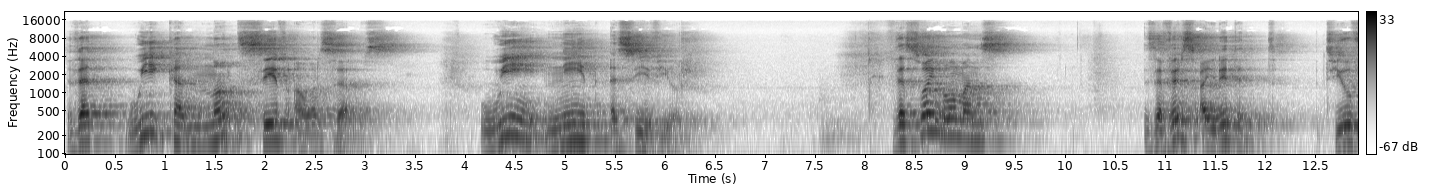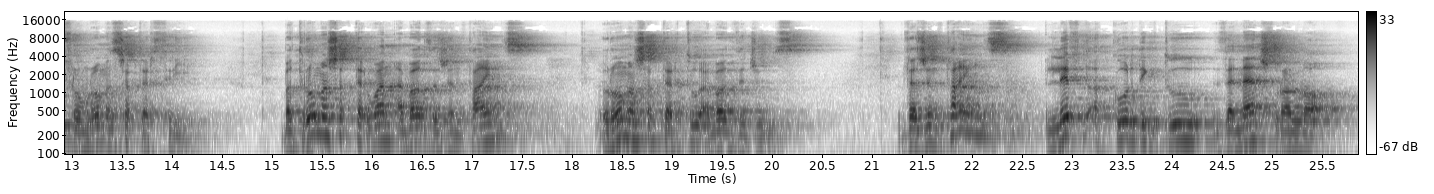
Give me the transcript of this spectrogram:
That we cannot save ourselves. We need a Savior. That's why Romans, the verse I read it to you from Romans chapter 3. But Romans chapter 1 about the Gentiles, Romans chapter 2 about the Jews. The Gentiles lived according to the natural law,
